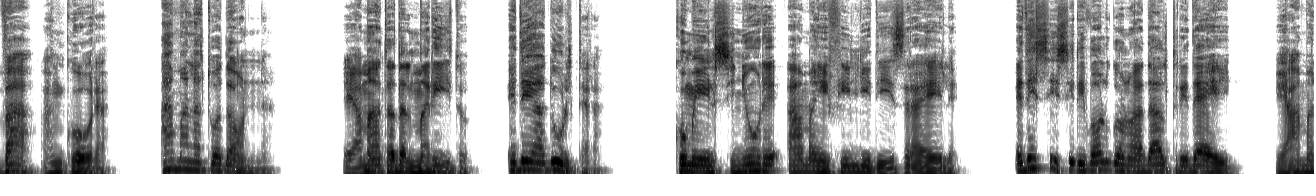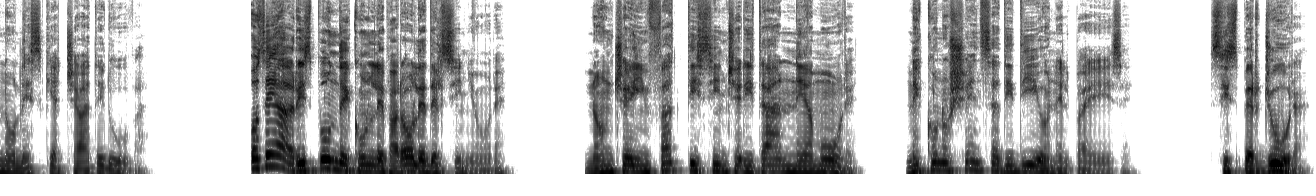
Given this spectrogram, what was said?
Va ancora, ama la tua donna. È amata dal marito ed è adultera, come il Signore ama i figli di Israele, ed essi si rivolgono ad altri dei e amano le schiacciate d'uva. Osea risponde con le parole del Signore. Non c'è infatti sincerità né amore, né conoscenza di Dio nel paese. Si spergiura,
